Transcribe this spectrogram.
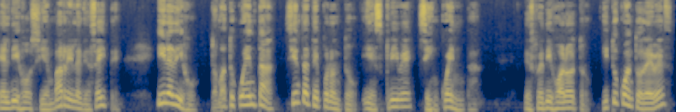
Él dijo cien barriles de aceite. Y le dijo, toma tu cuenta, siéntate pronto y escribe cincuenta. Después dijo al otro, ¿y tú cuánto debes?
